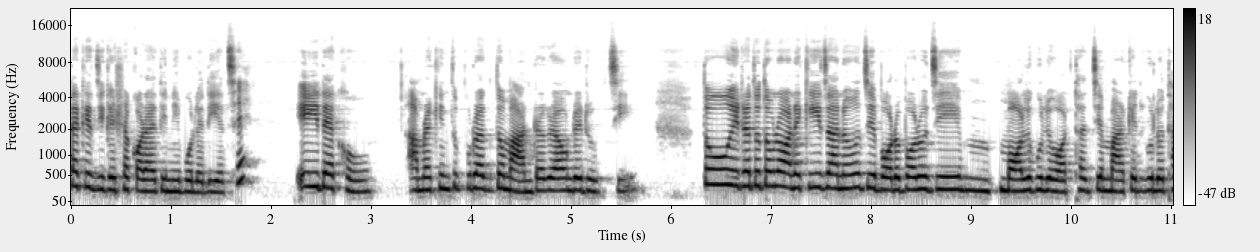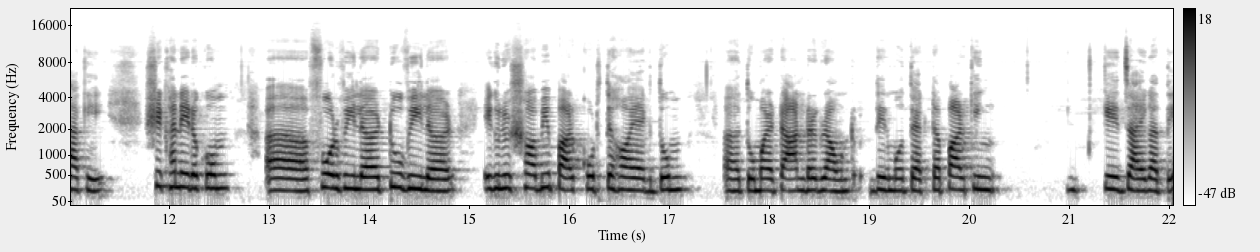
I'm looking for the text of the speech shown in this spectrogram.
তাকে জিজ্ঞাসা করায় তিনি বলে দিয়েছে। এই দেখো, আমরা কিন্তু পুরো একদম আন্ডারগ্রাউন্ডে ঢুকছি। তো এটা তো তোমরা অনেকেই জানো যে বড় বড় যে মলগুলো অর্থাৎ যে মার্কেটগুলো থাকে, সেখানে এরকম ফোর হুইলার টু হুইলার এগুলো সবই পার্ক করতে হয় একদম তোমার একটা আন্ডারগ্রাউন্ডের মতো একটা পার্কিং কে জায়গাতে।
